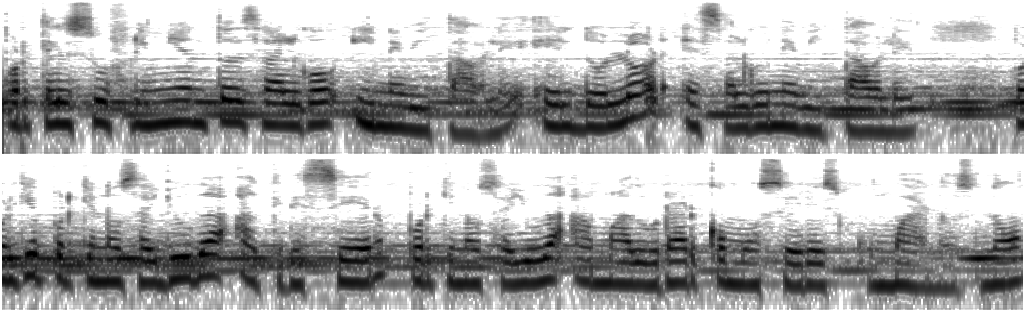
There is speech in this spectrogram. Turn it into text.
porque el sufrimiento es algo inevitable el dolor es algo inevitable ¿por qué? porque nos ayuda a crecer porque nos ayuda a madurar como seres humanos ¿no?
